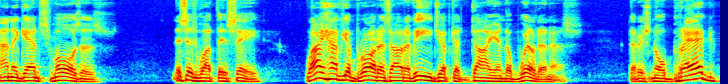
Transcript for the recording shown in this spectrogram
and against Moses this is what they say Why have you brought us out of Egypt to die in the wilderness? There is no bread,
